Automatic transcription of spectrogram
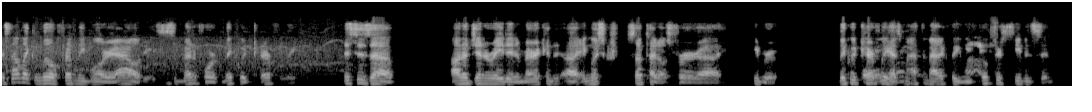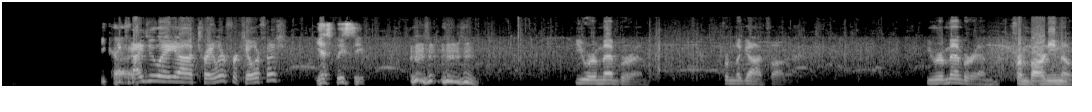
It's not like a little friendly reality. It's just a metaphor of liquid carefully. This is uh, auto-generated American uh, English subtitles for uh, Hebrew. Liquid Very carefully has nice. mathematically we Nice. filter Stevenson. Hey, can I do a uh, trailer for Killerfish? yes, please, Steve. you remember him from The Godfather. You remember him from Barney Miller.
